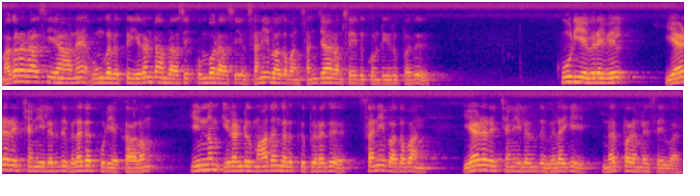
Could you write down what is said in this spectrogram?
மகர ராசியான உங்களுக்கு இரண்டாம் ராசி கும்ப ராசியில் சனி பகவான் சஞ்சாரம் செய்து கொண்டு இருப்பது கூடிய விரைவில் ஏழரை சனியிலிருந்து விலகக்கூடிய காலம் இன்னும் இரண்டு மாதங்களுக்கு பிறகு சனி பகவான் ஏழரை சனியிலிருந்து விலகி நற்பலன்களை செய்வார்.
